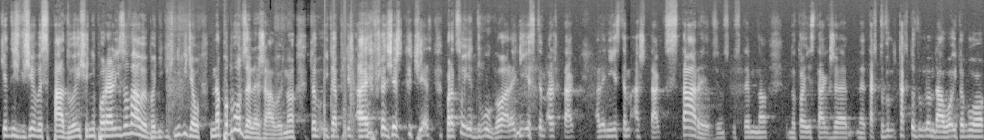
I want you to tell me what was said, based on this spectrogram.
kiedyś wzięły, spadły i się nie porealizowały, bo nikt ich nie widział, na podłodze leżały. No, to, i to przecież, ale przecież jest, pracuję długo, ale nie jestem aż tak, ale nie jestem aż tak stary. W związku z tym no, no to jest tak, że tak to, tak to wyglądało i to było,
